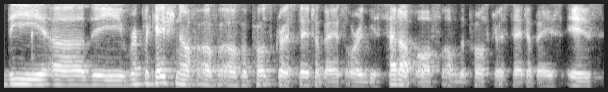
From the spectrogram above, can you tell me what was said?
the uh, the replication of, of, of, a Postgres database or the setup of, of the Postgres database is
